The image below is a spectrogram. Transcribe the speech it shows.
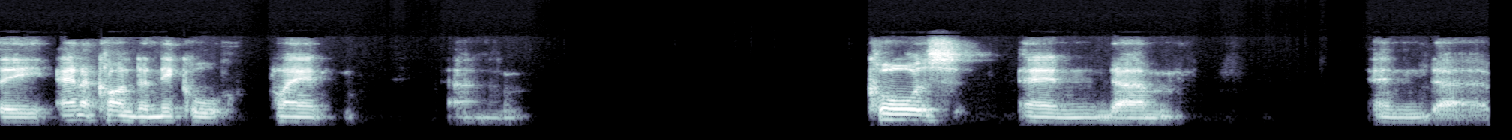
the Anaconda nickel plant, um, and um, and uh,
